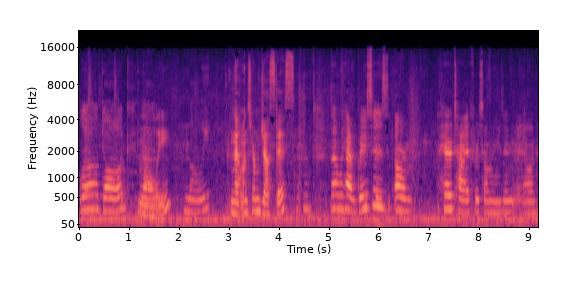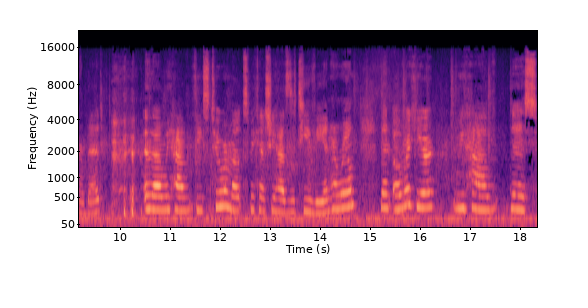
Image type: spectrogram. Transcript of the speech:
little dog. Molly. Molly. And that one's from Justice. Mm -hmm. Then we have Grace's um, hair tie for some reason on her bed. and then we have these two remotes because she has the TV in her room. Then over here we have this.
